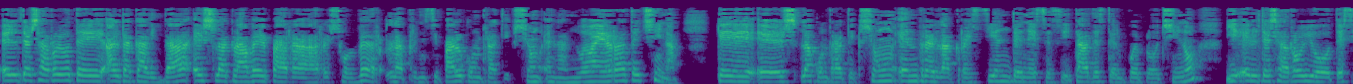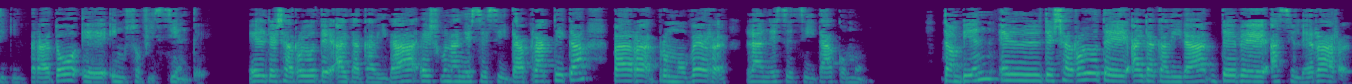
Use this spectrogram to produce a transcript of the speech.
El desarrollo de alta calidad es la clave para resolver la principal contradicción en la nueva era de China, que es la contradicción entre la creciente necesidades del pueblo chino y el desarrollo desequilibrado e insuficiente. El desarrollo de alta calidad es una necesidad práctica para promover la necesidad común. También el desarrollo de alta calidad debe acelerar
